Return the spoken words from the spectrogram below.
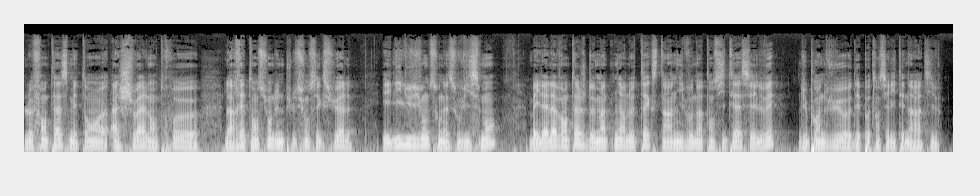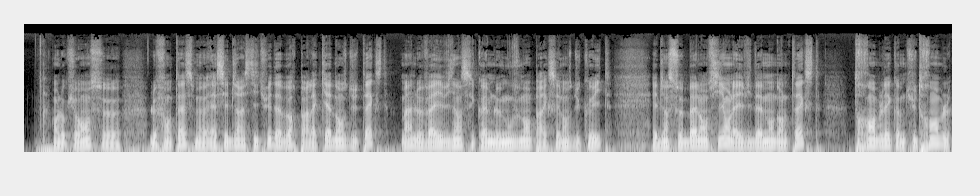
Le fantasme étant euh, à cheval entre euh, la rétention d'une pulsion sexuelle et l'illusion de son assouvissement, bah, il a l'avantage de maintenir le texte à un niveau d'intensité assez élevé du point de vue euh, des potentialités narratives. En l'occurrence, le fantasme est assez bien restitué d'abord par la cadence du texte. Ben, le va-et-vient, c'est quand même le mouvement par excellence du coït. Et bien, ce balancier, on l'a évidemment dans le texte. Trembler comme tu trembles,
